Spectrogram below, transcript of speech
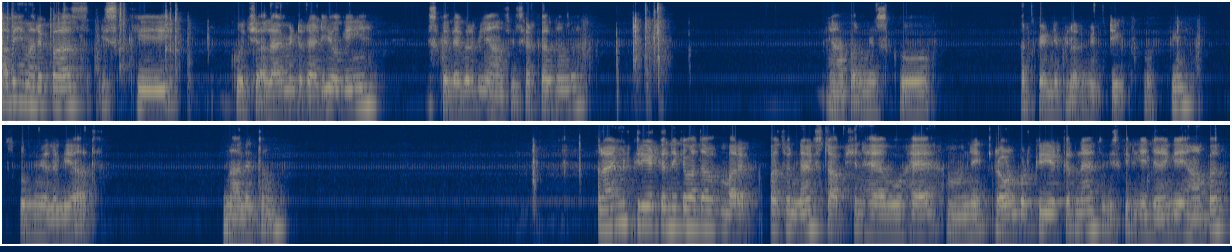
अभी हमारे पास इसकी कुछ अलाइनमेंट रेडी हो गई हैं। इसका लेबल भी यहाँ से सेट कर दूँगा। यहाँ पर मैं इसको परपेंडिकुलर विथ ओके इसको भी मैं लगे हाथ बना लेता हूँ। अलाइनमेंट क्रिएट करने के बाद अब हमारे पास जो नेक्स्ट ऑप्शन है, वो है हमने राउंड बोर्ड क्रिएट करना है तो इसके लिए जाएँगे यहाँ पर।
